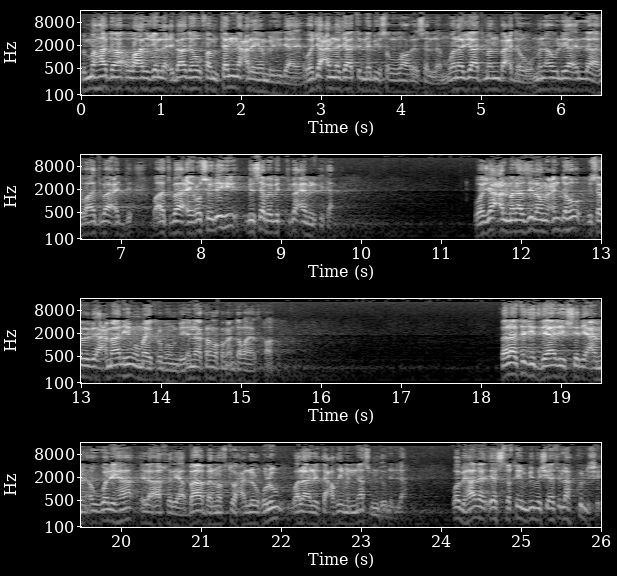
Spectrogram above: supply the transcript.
ثم هدى الله عز وجل عباده فامتن عليهم بالهداية. وجعل نجاة النبي صلى الله عليه وسلم ونجاة من بعده من أولياء الله وأتباع, وأتباع رسله بسبب اتباعهم الكتاب وجعل منازلهم عنده بسبب أعمالهم وما يكرمهم به. إن أكرمكم عند الله يتقاكم فلا تجد في هذه الشريعة من أولها إلى آخرها بابا مفتوحا للغلو ولا لتعظيم الناس من دون الله. وبهذا يستقيم بمشيئة الله كل شيء.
